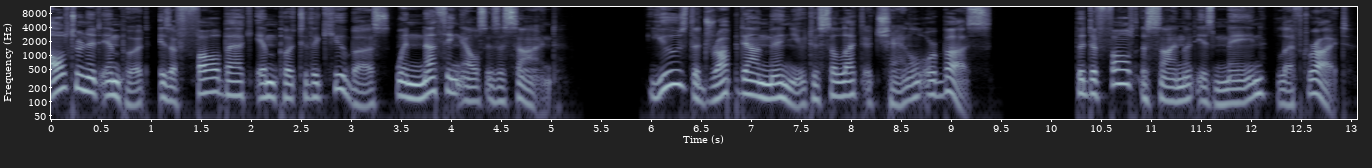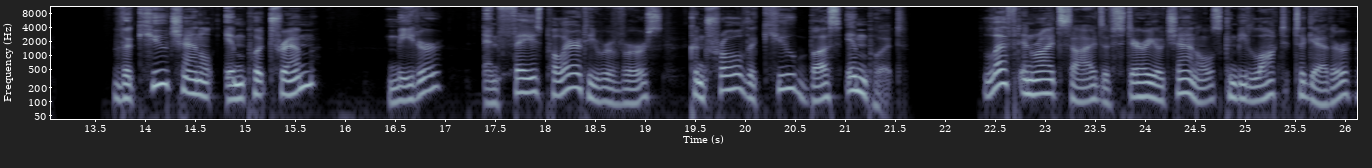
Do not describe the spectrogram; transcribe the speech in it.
Alternate input is a fallback input to the Cue bus when nothing else is assigned. Use the drop-down menu to select a channel or bus. The default assignment is main left-right. The Cue channel input trim, meter, and phase polarity reverse control the Cue bus input. Left and right sides of stereo channels can be locked together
